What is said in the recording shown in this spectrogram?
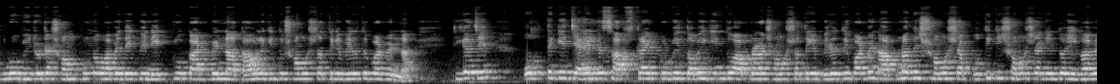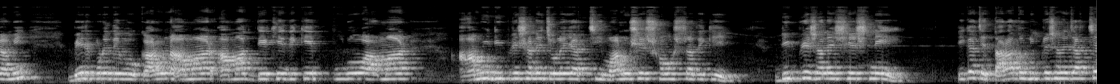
পুরো ভিডিওটা সম্পূর্ণভাবে দেখবেন। একটুও কাটবেন না, তাহলে কিন্তু সমস্যা থেকে বেরোতে পারবেন না। ঠিক আছে? প্রত্যেকে চ্যানেলটা সাবস্ক্রাইব করবে তবে কিন্তু আপনারা সমস্যা থেকে বেরোতে পারবেন। আপনাদের সমস্যা, প্রতিটি সমস্যা কিন্তু এইভাবে আমি বের করে দেব। কারণ আমার আমার দেখে দেখে পুরো আমার, আমি ডিপ্রেশনে চলে যাচ্ছি, মানুষের সমস্যা দেখে। ডিপ্রেশনের শেষ নেই। ঠিক আছে? তারা তো ডিপ্রেশনে যাচ্ছে,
